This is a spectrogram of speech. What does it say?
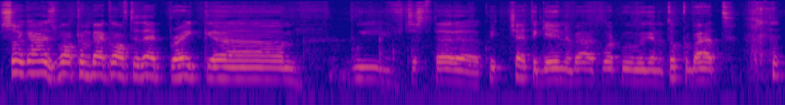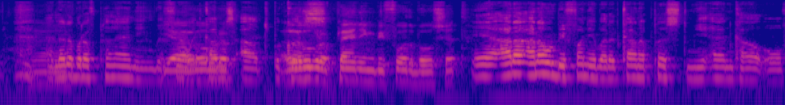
So, guys, welcome back after that break. Um, we've just had a quick chat again about what we were going to talk about. a little bit of planning before yeah, it comes out a because little bit of planning before the bullshit. yeah, I don't I don't want to be funny, but it kind of pissed me and Carl off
